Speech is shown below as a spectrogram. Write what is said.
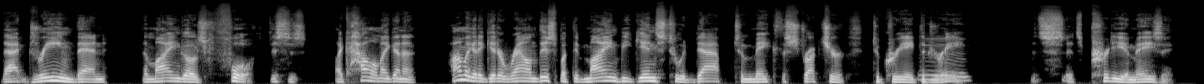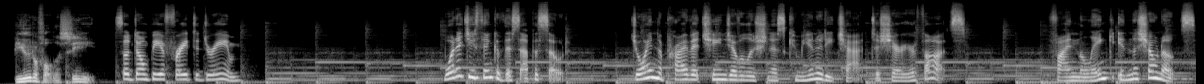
that dream, then the mind goes, full. This is like, how am I going to, how am I going to get around this? But the mind begins to adapt to make the structure to create the mm. dream. It's, it's pretty amazing. Beautiful to see. So don't be afraid to dream. What did you think of this episode? Join the private Change Evolutionist community chat to share your thoughts. Find the link in the show notes.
